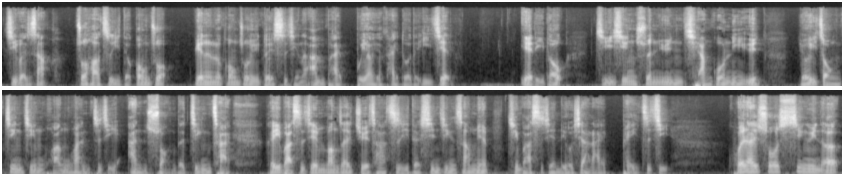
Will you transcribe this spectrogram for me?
基本上做好自己的工作，别人的工作与对事情的安排不要有太多的意见。夜里头。吉星顺运强过逆运，有一种静静缓缓自己暗爽的精彩，可以把时间放在觉察自己的心境上面，请把时间留下来陪自己。回来说幸运儿，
